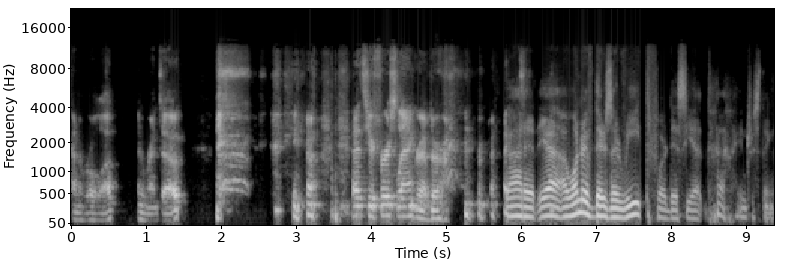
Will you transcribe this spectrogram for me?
kind of roll up and rent out. you know, that's your first land grab right? Got it. Yeah. I wonder if there's a REIT for this yet. Interesting.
